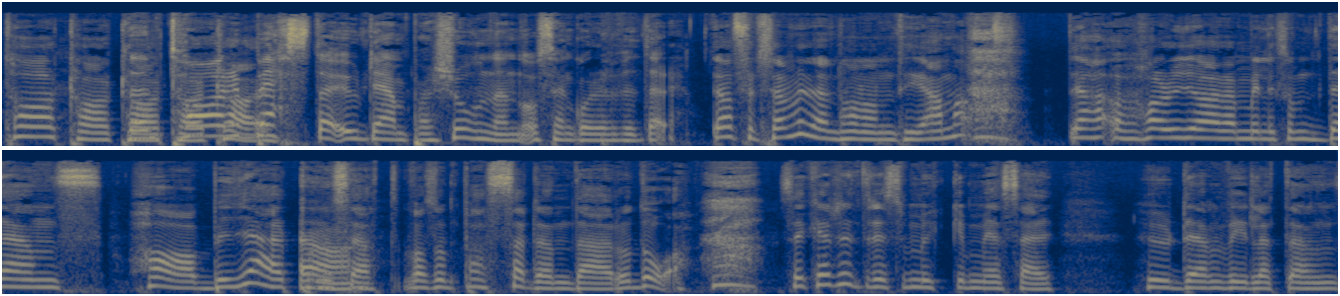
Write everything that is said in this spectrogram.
Tar, tar, tar, Den tar, tar tar. det bästa ur den personen och sen går den vidare. Ja för sen vill den ha någonting annat. Det har att göra med liksom dens ha-begär på något sätt, vad som passar den där och då. Sen kanske inte det är så mycket med så här, hur den vill att den,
